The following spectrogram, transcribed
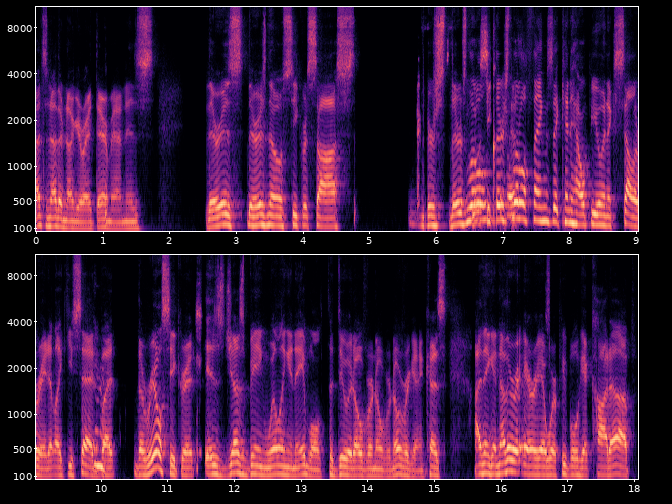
that's another nugget right there, man. Is there is there is no secret sauce. There's there's little no there's little things that can help you and accelerate it, like you said, yeah. but the real secret is just being willing and able to do it over and over and over again. Because I think another area where people get caught up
